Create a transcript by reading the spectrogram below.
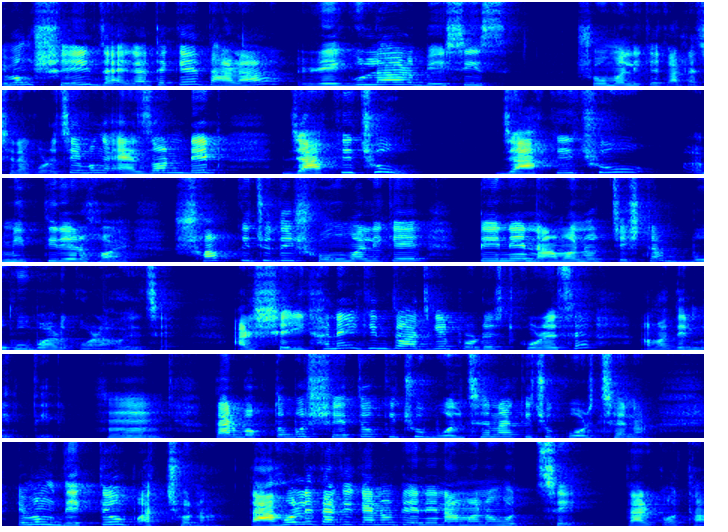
এবং সেই জায়গা থেকে তারা রেগুলার বেসিস সৌমালিকে কাটাছেড়া করেছে এবং অ্যাজ অন ডেট যা কিছু যা কিছু মিত্তিরের হয় সব কিছুতেই সৌমালিকে টেনে নামানোর চেষ্টা বহুবার করা হয়েছে। আর সেইখানেই কিন্তু আজকে প্রোটেস্ট করেছে আমাদের মিত্তির। হুম, তার বক্তব্য সে তো কিছু বলছে না, কিছু করছে না এবং দেখতেও পাচ্ছ না। তাহলে তাকে কেন টেনে নামানো হচ্ছে তার কথা?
